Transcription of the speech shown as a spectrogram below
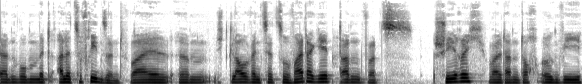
dann womit alle zufrieden sind. Weil ähm, ich glaube, wenn es jetzt so weitergeht, dann wird's schwierig, weil dann doch irgendwie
